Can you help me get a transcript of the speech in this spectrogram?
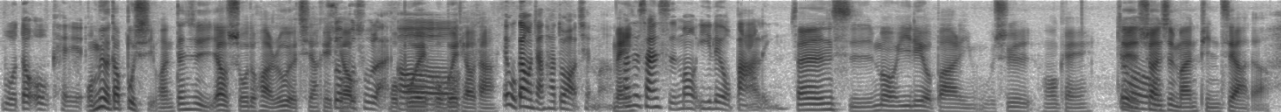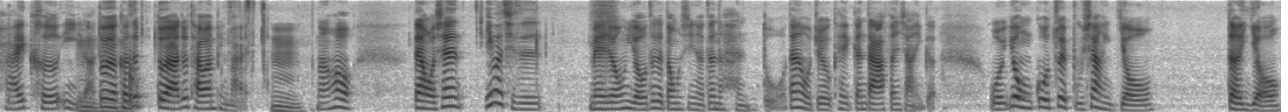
我都 OK 耶。我没有到不喜欢，但是要说的话，如果有其他可以挑说不，出来，我不会，哦我不会。挑它。哎、我刚刚讲它多少钱吗？没它是三十 ml 一六八零，三十 m 一六八零五十，OK，这也就算是蛮平价的、啊。还可以啦。嗯对啊，可是对啊，就台湾品牌。嗯，然后，等一下我先，因为其实美容油这个东西呢，真的很多，但是我觉得我可以跟大家分享一个我用过最不像油的油，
